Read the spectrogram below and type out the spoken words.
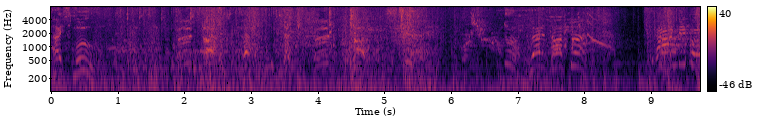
Nice move! Ratatoskr! Coming for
